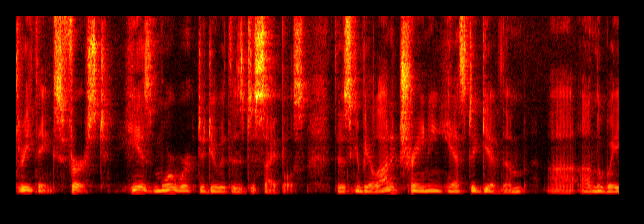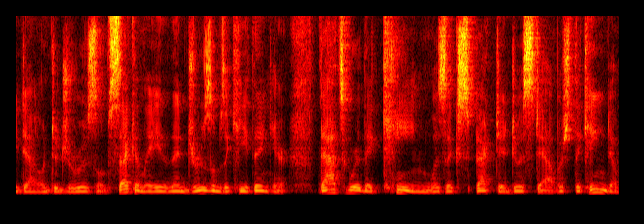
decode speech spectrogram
Three things. First, he has more work to do with his disciples. There's going to be a lot of training he has to give them uh, on the way down to Jerusalem. Secondly, and then Jerusalem's a key thing here. That's where the king was expected to establish the kingdom,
